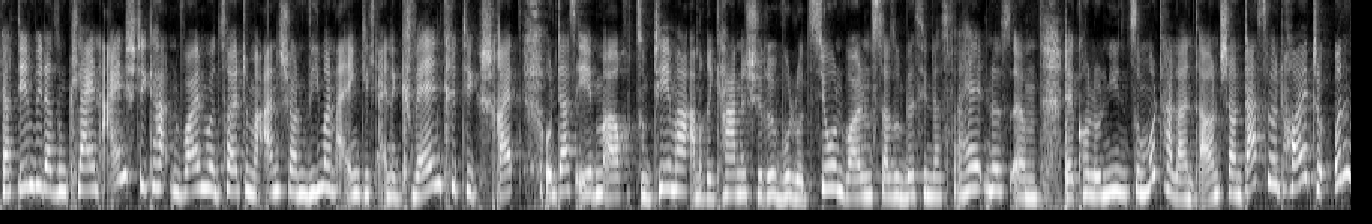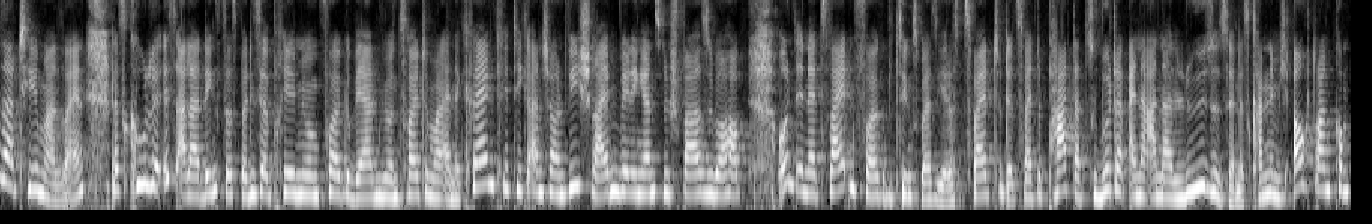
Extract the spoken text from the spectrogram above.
Nachdem wir da so einen kleinen Einstieg hatten, wollen wir uns heute mal anschauen, wie man eigentlich eine Quellenkritik schreibt und das eben auch zum Thema amerikanische Revolution. Wollen uns da so ein bisschen das Verhältnis ähm, der Kolonien zum Mutterland anschauen. Das wird heute unser Thema sein. Das Coole ist allerdings, dass bei dieser Premium-Folge werden wir uns heute mal eine Quellenkritik anschauen. Wie schreiben wir den ganzen Spaß überhaupt? Und in der zweiten Folge, beziehungsweise ja, das zweite, der zweite Part dazu wird dann eine Analyse sein. Es kann nämlich auch dran kommen,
